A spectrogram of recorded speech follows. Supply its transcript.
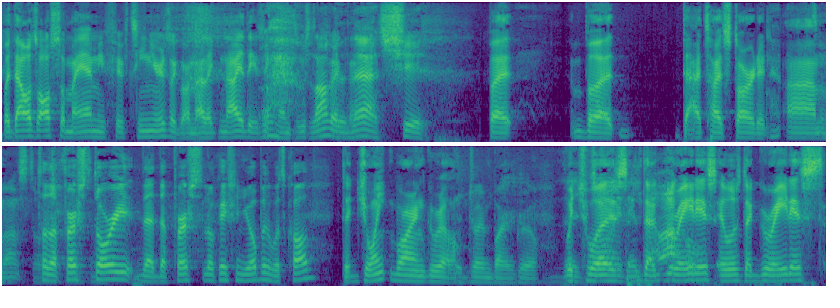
but that was also Miami 15 years ago. Now like nowadays you can't do stuff longer like than that. that. Shit. But but that's how it started. Um, Long story. So the first story, the the first location you opened was called the Joint Bar and Grill. The Joint Bar and Grill. which The was the tabaco. greatest. It was the greatest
